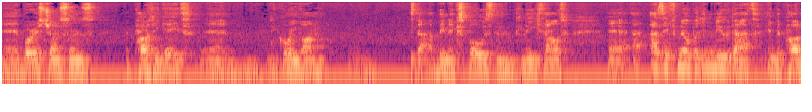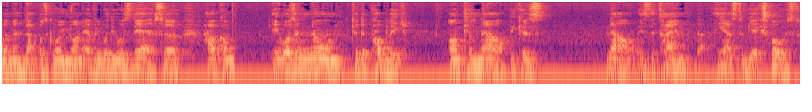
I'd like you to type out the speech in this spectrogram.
uh, Boris Johnson's Partygate um, going on that have been exposed and leaked out. Uh, as if nobody knew that in the parliament that was going on, everybody was there. So, how come it wasn't known to the public until now? Because now is the time that he has to be exposed.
